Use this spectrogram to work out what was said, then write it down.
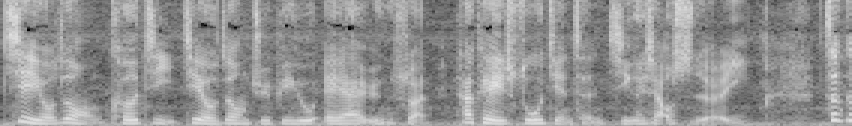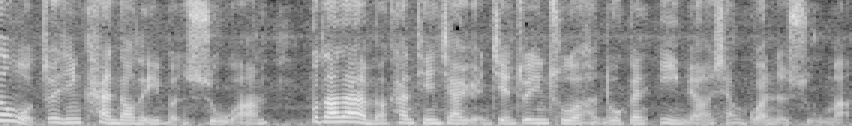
借由这种科技，借由这种 GPU AI 运算，它可以缩减成几个小时而已。这跟我最近看到的一本书啊，不知道大家有没有看《天下远见》？最近出了很多跟疫苗相关的书嘛。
